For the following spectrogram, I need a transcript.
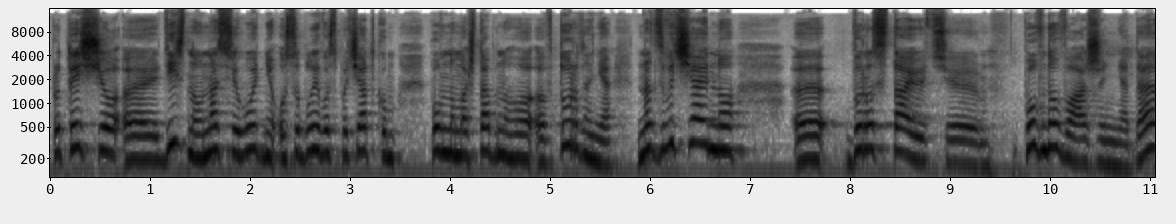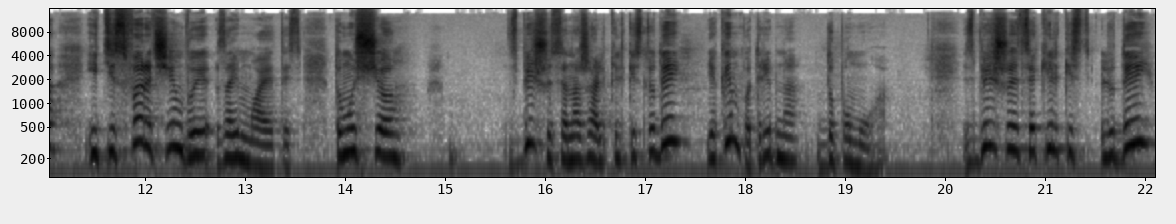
про те, що е, дійсно у нас сьогодні, особливо з початком повномасштабного е, вторгнення, надзвичайно е, виростають повноваження да, і ті сфери, чим ви займаєтесь. Тому що збільшується, на жаль, кількість людей, яким потрібна допомога збільшується кількість людей,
